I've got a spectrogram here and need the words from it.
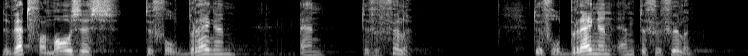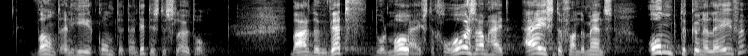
de wet van Mozes te volbrengen en te vervullen. Te volbrengen en te vervullen. Want, en hier komt het, en dit is de sleutel, waar de wet door Mozes de gehoorzaamheid eiste van de mens om te kunnen leven,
